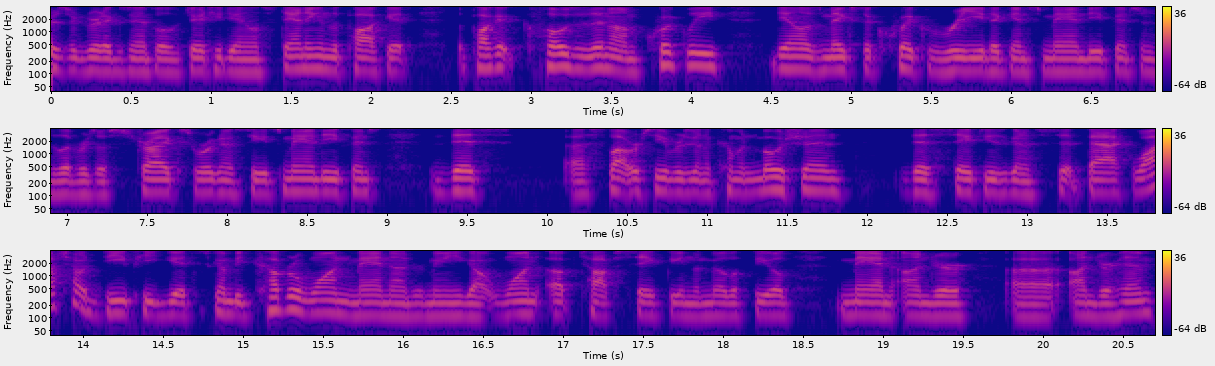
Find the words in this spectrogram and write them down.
Here's a great example of JT Daniels standing in the pocket. The pocket closes in on him quickly. Daniels makes a quick read against man defense and delivers a strike. So we're going to see it's man defense. This uh, slot receiver is going to come in motion. This safety is going to sit back. Watch how deep he gets. It's going to be cover one, man under, meaning you got one up top safety in the middle of the field, man under uh, under him.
